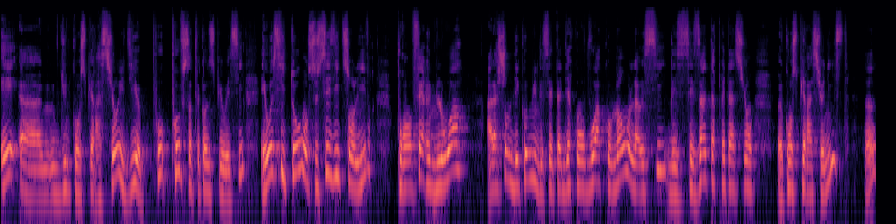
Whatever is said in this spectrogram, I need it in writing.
et euh, d'une conspiration. Il dit euh, Proofs of a Conspiracy. Et aussitôt, on se saisit de son livre pour en faire une loi à la Chambre des communes. C'est-à-dire qu'on voit comment, là aussi, ces interprétations conspirationnistes, hein,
